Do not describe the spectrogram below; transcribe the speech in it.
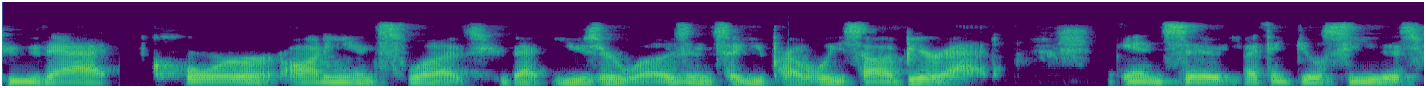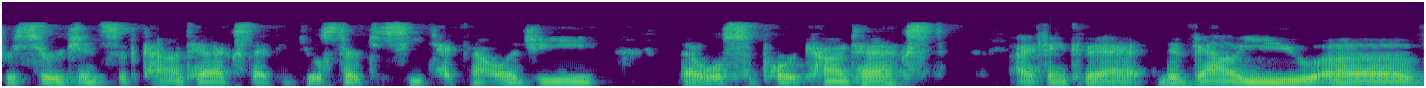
who that core audience was, who that user was. And so you probably saw a beer ad. And so I think you'll see this resurgence of context. I think you'll start to see technology that will support context. I think that the value of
